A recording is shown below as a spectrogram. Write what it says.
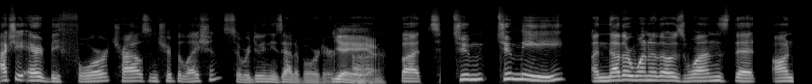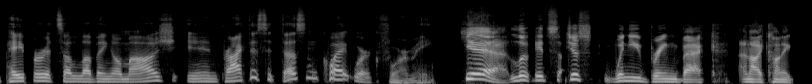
actually aired before Trials and Tribble-ations. So we're doing these out of order. Yeah, yeah, yeah. Um, but to to me, another one of those ones that on paper it's a loving homage. In practice, it doesn't quite work for me. Yeah, look, it's just when you bring back an iconic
